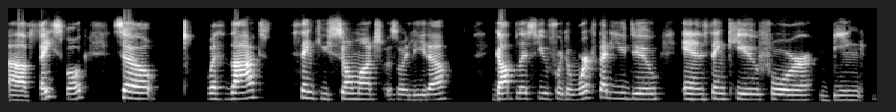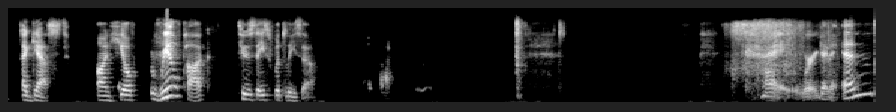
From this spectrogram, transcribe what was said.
uh, Facebook. So, with that, thank you so much, Zoilita. God bless you for the work that you do. And thank you for being a guest on Heal, Real Talk Tuesdays with Lisa. Okay, we're going to end.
